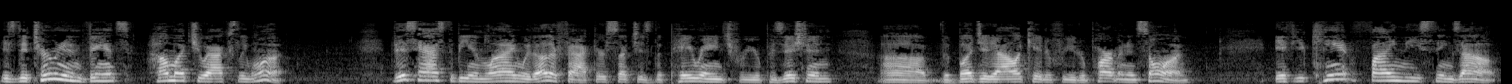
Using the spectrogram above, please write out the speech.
is determine in advance how much you actually want. This has to be in line with other factors such as the pay range for your position, uh, the budget allocated for your department, and so on. If you can't find these things out,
